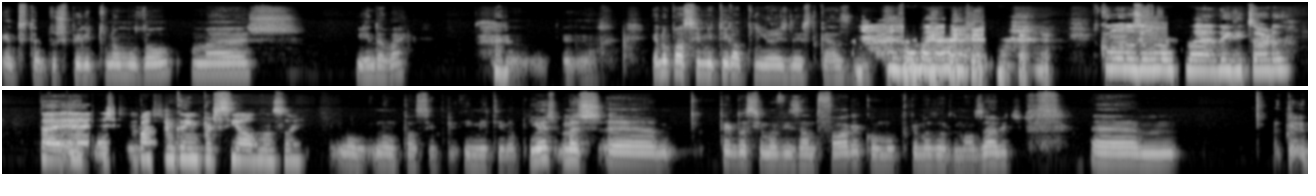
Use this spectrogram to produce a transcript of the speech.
entretanto, o espírito não mudou, mas e ainda bem. Eu não posso emitir opiniões neste caso. Como um dos elementos da, da editora, tá, é, é capaz de ser um bocadinho parcial, não sei. não, não posso em- emitir opiniões, mas eh, tendo assim uma visão de fora, como programador de maus hábitos, te-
